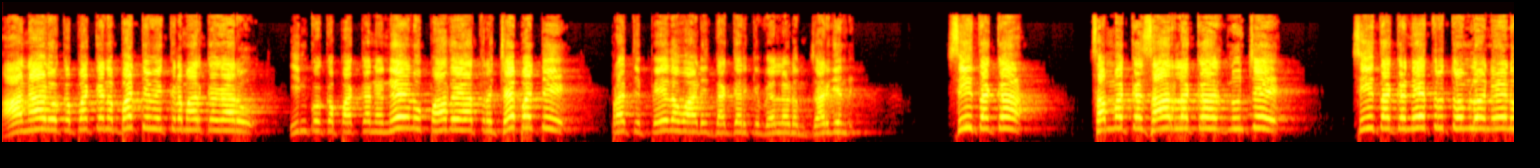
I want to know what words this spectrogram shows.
ఆనాడు ఒక పక్కన బట్టి విక్రమార్క గారు ఇంకొక పక్కన నేను పాదయాత్ర చేపట్టి ప్రతి పేదవాడి దగ్గరికి వెళ్ళడం జరిగింది. సీతక్క సమ్మక్క సార్లక్క నుంచి సీతక్క నేతృత్వంలో నేను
